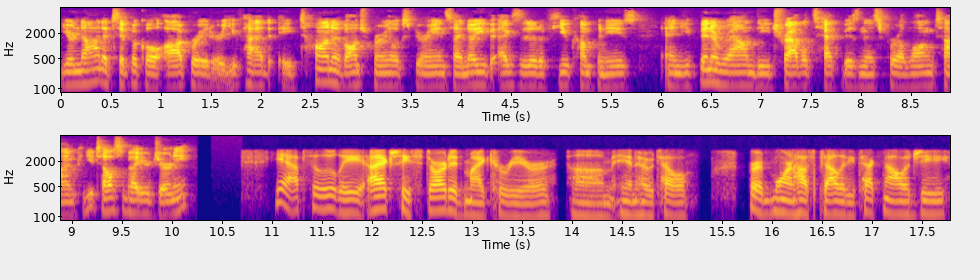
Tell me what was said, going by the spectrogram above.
you're not a typical operator. You've had a ton of entrepreneurial experience. I know you've exited a few companies and you've been around the travel tech business for a long time. Can you tell us about your journey? Yeah, absolutely. I actually started my career um, in hotel or more in hospitality technology.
